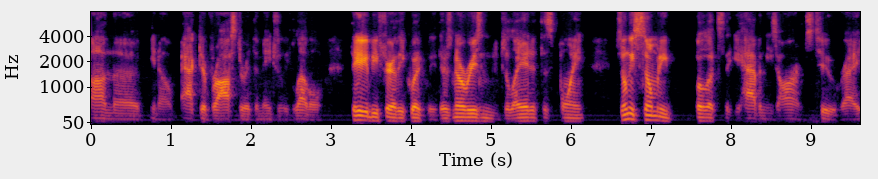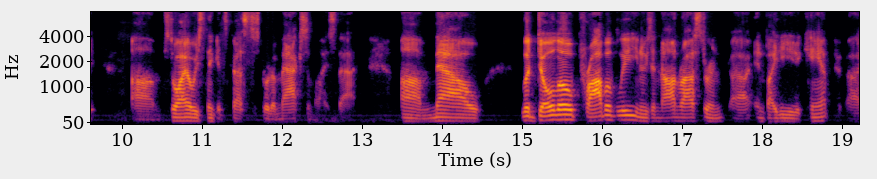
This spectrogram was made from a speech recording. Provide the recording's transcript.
on the you know active roster at the major league level. They could be fairly quickly. There's no reason to delay it at this point. There's only so many bullets that you have in these arms, too, right? Um, so I always think it's best to sort of maximize that. Um, now, Lodolo probably, you know, he's a non-roster and uh, invitee to camp, uh,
